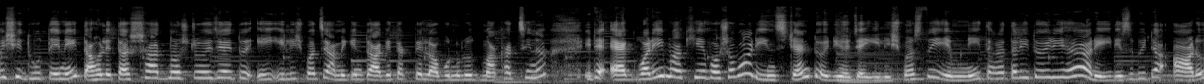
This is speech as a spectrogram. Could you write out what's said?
বেশি ধুতে নেই, তাহলে তার স্বাদ নষ্ট হয়ে যায়। তো এই ইলিশ মাছে আমি কিন্তু আগে থাকতে লবণ, হলুদ মাখাচ্ছি না। এটা একবারেই মাখিয়ে বসাবো আর ইনস্ট্যান্ট তৈরি হয়ে যায়। ইলিশ মাছ তো এমনিই তাড়াতাড়ি তৈরি হয় আর এই রেসিপিটা আরও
